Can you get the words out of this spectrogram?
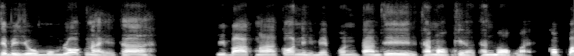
จะไปอยู่มุมโลกไหน ถ้าวิบากมาก็หนีไม่พ้นตามที่ท่านหมอเขียวท่านบอกไว้ก็ไป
